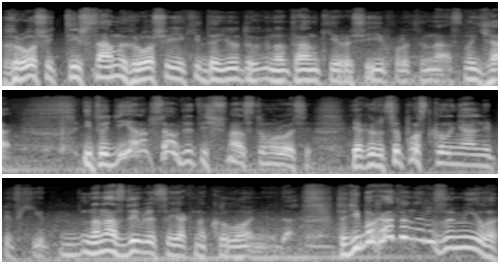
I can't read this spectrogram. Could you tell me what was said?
гроші, ті ж самі гроші, які дають на танки Росії проти нас. Ну як? І тоді я написав у 2016 році. Я кажу, це постколоніальний підхід. На нас дивляться як на колонію. Да. Тоді багато не розуміло.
